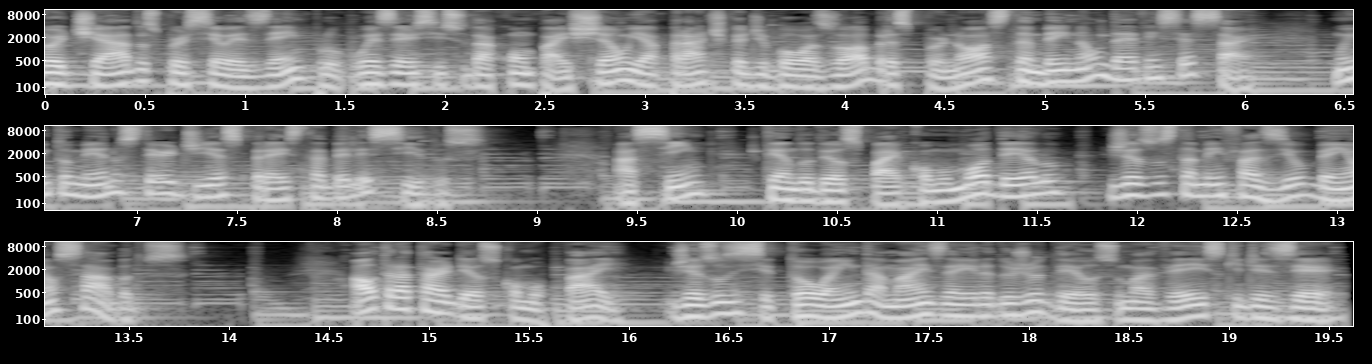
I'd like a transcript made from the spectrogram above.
Norteados por seu exemplo, o exercício da compaixão e a prática de boas obras por nós também não devem cessar, muito menos ter dias pré-estabelecidos. Assim, tendo Deus Pai como modelo, Jesus também fazia o bem aos sábados. Ao tratar Deus como Pai, Jesus incitou ainda mais a ira dos judeus, uma vez que dizer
